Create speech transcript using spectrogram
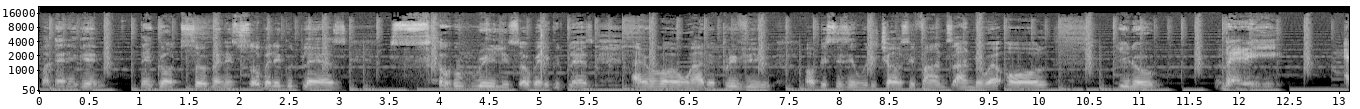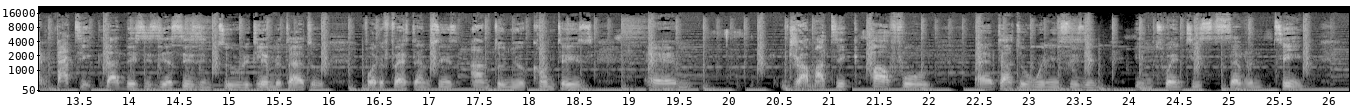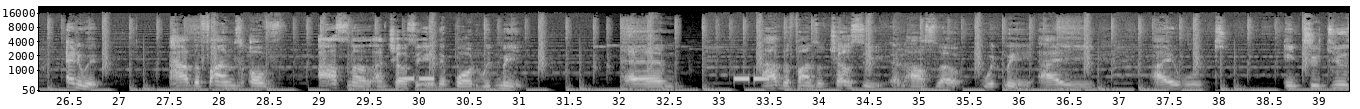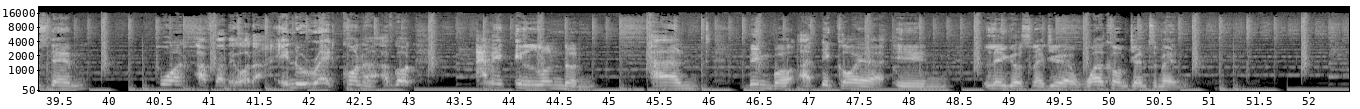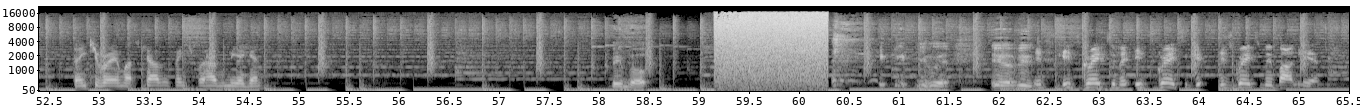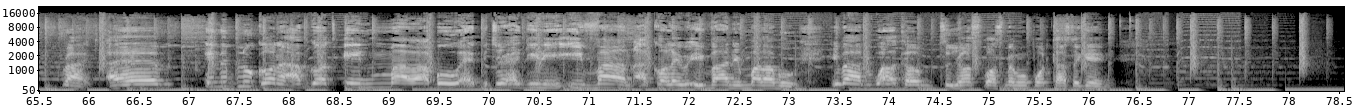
But then again, they've got so many, so many good players, so really, so many good players. I remember when we had a preview of the season with the Chelsea fans, and they were all, you know, very emphatic that this is their season to reclaim the title for the first time since Antonio Conte's um, dramatic, powerful uh, title winning season in 2017. Anyway, I have the fans of Arsenal and Chelsea in the pod with me. Um, I have the fans of Chelsea and Arsenal with me. I I would introduce them one after the other. In the red corner, I've got Amit in London and Bimbo at the Adekoya in Lagos, Nigeria. Welcome, gentlemen. Thank you very much, Calvin. Thank you for having me again. Bimbo. you were, you were it's, it's great to be it's great to get, it's great to be back here. Right. Um, in the blue corner, I've got in Malabo, Equatorial Guinea, Ivan. I call him Ivan in Malabo. Ivan, welcome to your Sports Memo podcast again.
